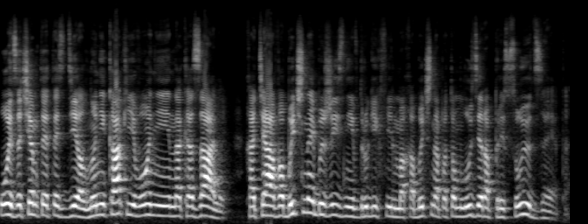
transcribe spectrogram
ой, зачем ты это сделал, но никак его не наказали. Хотя в обычной бы жизни и в других фильмах обычно потом лузера прессуют за это.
